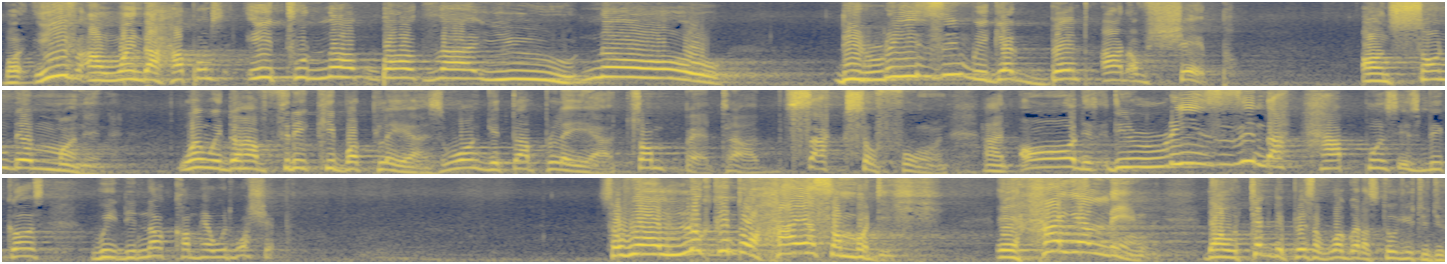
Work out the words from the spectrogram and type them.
But if and when that happens, it will not bother you. No. The reason we get bent out of shape on Sunday morning when we don't have three keyboard players, one guitar player, trumpet, uh, saxophone, and all this, the reason that happens is because we did not come here with worship. So we are looking to hire somebody, a hireling that will take the place of what God has told you to do.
